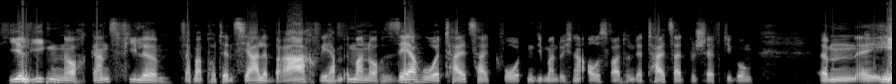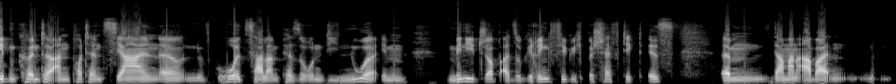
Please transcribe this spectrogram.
Hier liegen noch ganz viele, sag mal, Potenziale brach. Wir haben immer noch sehr hohe Teilzeitquoten, die man durch eine Ausweitung der Teilzeitbeschäftigung ähm, heben könnte an Potenzialen, äh, eine hohe Zahl an Personen, die nur im Minijob, also geringfügig beschäftigt ist, ähm, da man arbeiten,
